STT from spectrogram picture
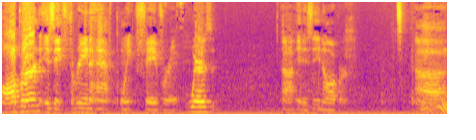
Auburn is a three and a half point favorite. Where is it? Uh, it is in Auburn. Uh,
